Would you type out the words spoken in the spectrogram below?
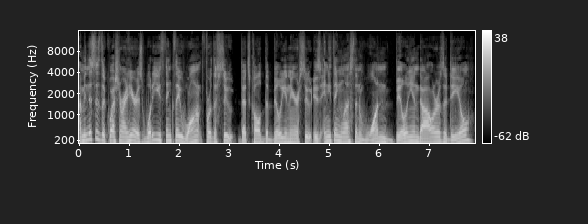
I mean, this is the question right here: is what do you think they want for the suit that's called the billionaire suit? Is anything less than one billion dollars a deal?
